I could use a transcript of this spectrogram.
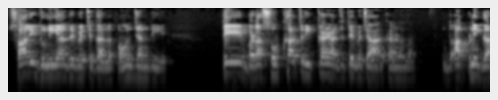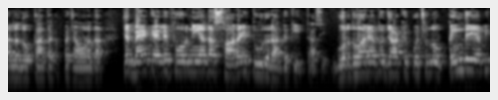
ਸਾਰੀ ਦੁਨੀਆ ਦੇ ਵਿੱਚ ਗੱਲ ਪਹੁੰਚ ਜਾਂਦੀ ਹੈ। ਤੇ ਬੜਾ ਸੌਖਾ ਤਰੀਕਾ ਹੈ ਅੱਜ ਤੇ ਵਿਚਾਰ ਕਰਨ ਦਾ, ਆਪਣੀ ਗੱਲ ਲੋਕਾਂ ਤੱਕ ਪਹੁੰਚਾਉਣ ਦਾ। ਤੇ ਮੈਂ ਕੈਲੀਫੋਰਨੀਆ ਦਾ ਸਾਰਾ ਹੀ ਟੂਰ ਰੱਦ ਕੀਤਾ ਸੀ। ਗੁਰਦੁਆਰਿਆਂ ਤੋਂ ਜਾ ਕੇ ਪੁੱਛ ਲੋ ਕਹਿੰਦੇ ਆ ਵੀ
